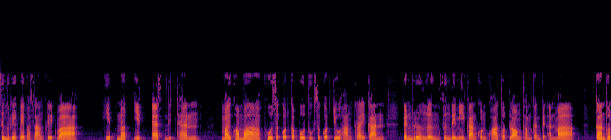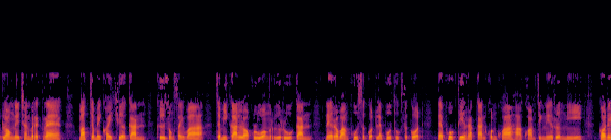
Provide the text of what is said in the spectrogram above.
ซึ่งเรียกในภาษาอังกฤษว่า hypnot it as distant หมายความว่าผู้สะกดกับผู้ถูกสะกดอยู่ห่างไกลกัน เป็นเรื่องหนึ่งซึ่งได้มีการค้นคว้าทดลองทำกันเป็นอันมาก การทดลองในชั้นแรก ๆ มักจะไม่ค่อยเชื่อกัน คือสงสัยว่าจะมีการหลอกลวงหรือรู้กัน ในระหว่างผู้สะกดและผู้ถูกสะกด แต่พวกที่รักการค้นคว้าหาความจริงในเรื่องนี้ ก็ได้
